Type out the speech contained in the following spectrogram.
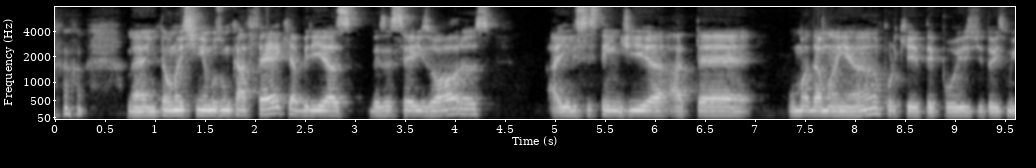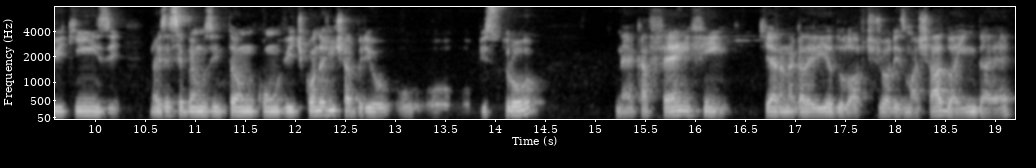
né? Então nós tínhamos um café que abria às 16 horas, aí ele se estendia até uma da manhã, porque depois de 2015 nós recebemos então um convite quando a gente abriu o, o, o bistrô, né, café, enfim, que era na galeria do Loft Juarez Machado, ainda é.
